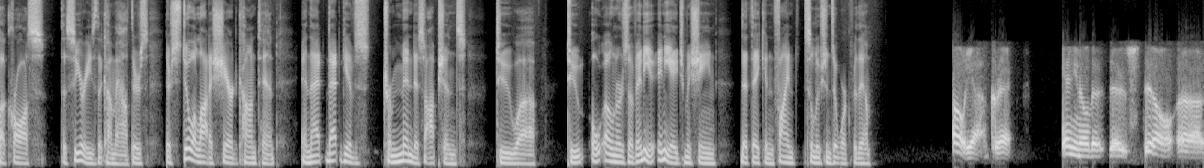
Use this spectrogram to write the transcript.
across the series that come out. There's there's still a lot of shared content, and that that gives tremendous options to uh, to owners of any any age machine that they can find solutions that work for them. Oh yeah, correct. And you know, there, there's still a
